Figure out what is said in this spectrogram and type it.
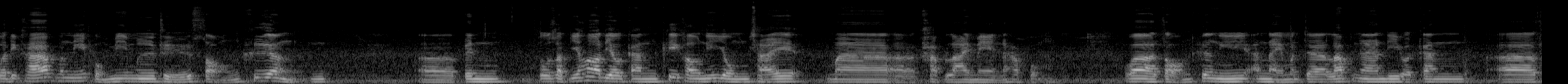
วัสดีครับ วันนี้ผมมีมือถือสองเครื่องเอ่อเป็นโทรศัพท์ยี่ห้อเดียวกันที่เขานิยมใช้มาขับไลน์แมนนะครับผม ว่าสองเครื่องนี้อันไหนมันจะรับงานดีกว่ากันส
